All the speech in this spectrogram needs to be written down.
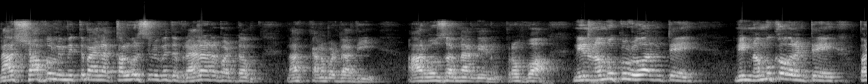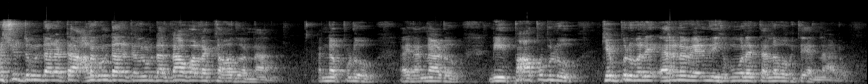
నా శాపం నిమిత్తమైన కలువరి శిలువ మీద వేలాడబడ్డం నాకు కనబడ్డది. ఆ రోజు అన్నాను నేను ప్రభువా నేను నమ్ముకోవాలంటే నేను నమ్ముకోవాలంటే పరిశుద్ధం ఉండాలట అలగుండాలట ఎలా నా వల్ల కాదు అన్నాను. అన్నప్పుడు ఆయన అన్నాడు నీ పాపములు కెంపుల వలె ఎర్రనవేను నీ హిమములే తెల్లవగుతాయి అన్నాడు.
